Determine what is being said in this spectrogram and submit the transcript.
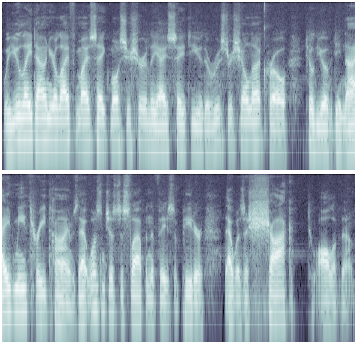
Will you lay down your life for my sake? Most assuredly, I say to you, the rooster shall not crow till you have denied me three times. That wasn't just a slap in the face of Peter, that was a shock to all of them.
